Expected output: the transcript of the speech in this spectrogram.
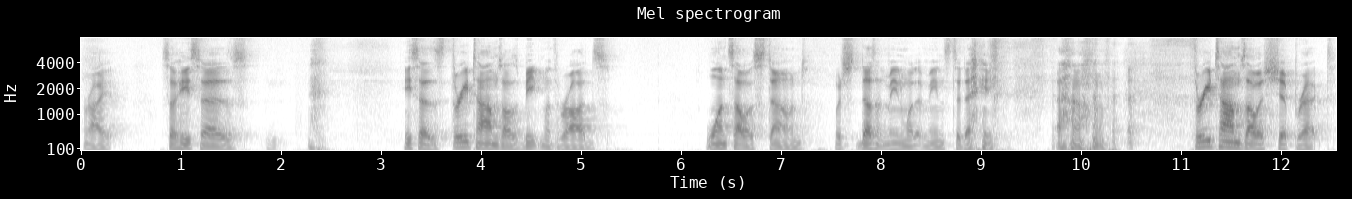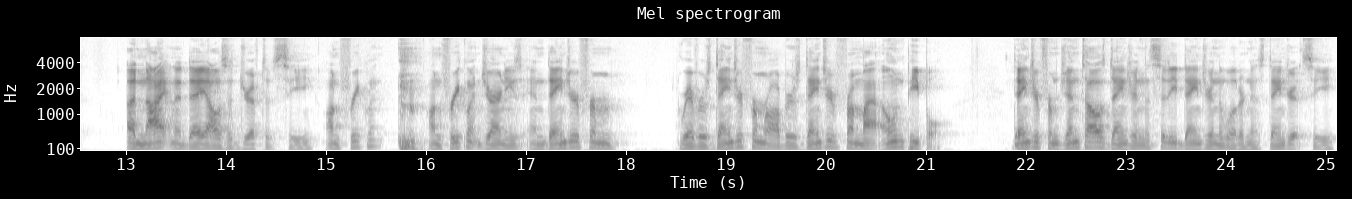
right? So he says he says three times I was beaten with rods. Once I was stoned, which doesn't mean what it means today. um, three times I was shipwrecked. A night and a day I was adrift at sea, on frequent on frequent journeys, in danger from rivers, danger from robbers, danger from my own people, danger from Gentiles, danger in the city, danger in the wilderness, danger at sea,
